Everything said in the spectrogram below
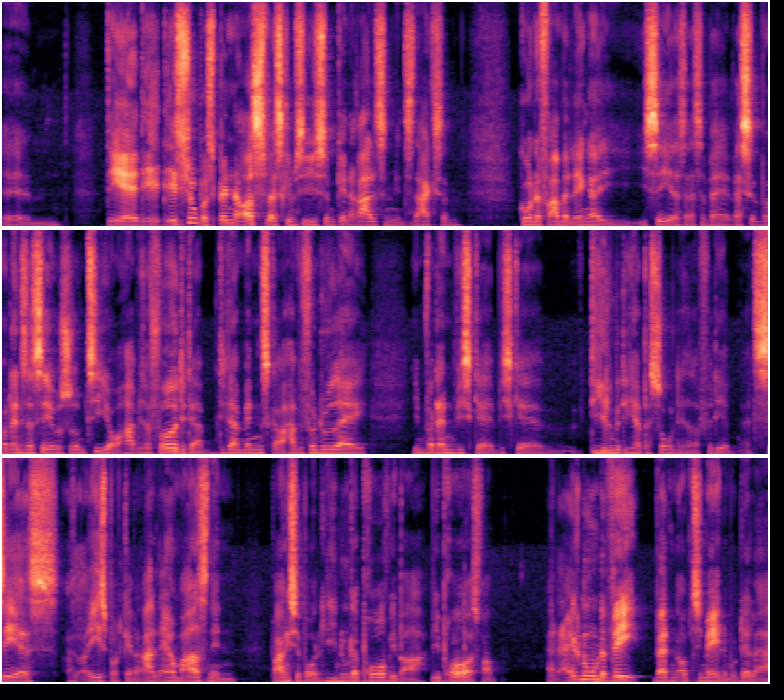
Øhm, det, er, det, det er super spændende også, hvad skal man sige, som generelt som en snak, som gående frem og længere i, i CS, altså hvad, hvad, hvordan ser CS ud om 10 år? Har vi så fået de der, de der mennesker, og har vi fundet ud af, jamen, hvordan vi skal, vi skal deal med de her personligheder? Fordi at, at CS og e-sport generelt er jo meget sådan en branche, hvor lige nu der prøver vi bare, vi prøver os frem. Er der ikke nogen, der ved, hvad den optimale model er,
